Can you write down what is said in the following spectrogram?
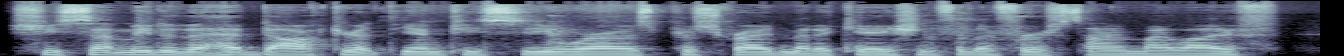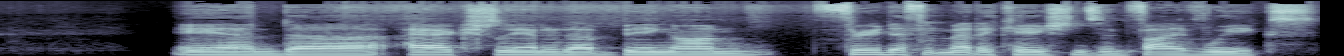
she sent me to the head doctor at the MTC where I was prescribed medication for the first time in my life and uh, I actually ended up being on three different medications in five weeks.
